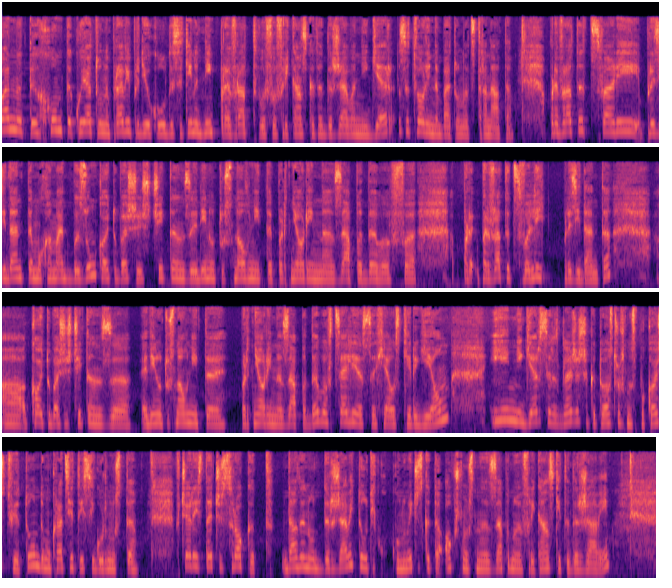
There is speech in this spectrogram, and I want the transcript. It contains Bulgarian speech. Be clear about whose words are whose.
Speaker 1: Военната хунта, която направи преди около десетина дни преврат в африканската държава Нигер, затвори небето над страната. Превратът свари президента Мохамед Базум, който беше считан за един от основните партньори на Запада в... Превратът свали президента, който беше считан за един от основните партньори на Запада в целия Сахелски регион и Нигер се разглеждаше като остров на спокойствието, демокрацията и сигурността. Вчера изтече срокът, даден от държавите от економическата общност на западноафриканските държави,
